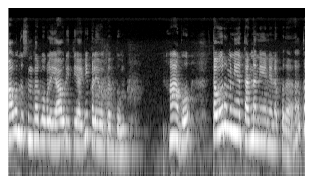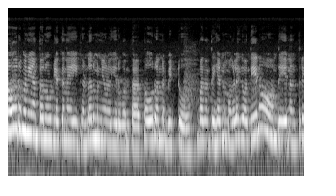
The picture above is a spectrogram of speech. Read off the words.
ಆ ಒಂದು ಸಂದರ್ಭಗಳು ಯಾವ ರೀತಿಯಾಗಿ ಕಳೆಯುವಂಥದ್ದು? ಹಾಗೂ ತವರು ಮನೆಯ ತಣ್ಣನೆಯ ನೆನಪದ ತವರು ಮನೆ ಅಂತ ನೋಡ್ಲಿಕ್ಕನ ಈ ಗಂಡನ ಮನೆಯೊಳಗಿರುವಂಥ ತವರನ್ನು ಬಿಟ್ಟು ಬಂದಂಥ ಹೆಣ್ಣು ಮಗಳಿಗೆ ಒಂದೇನೋ ಒಂದು ಏನಂತ್ರಿ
